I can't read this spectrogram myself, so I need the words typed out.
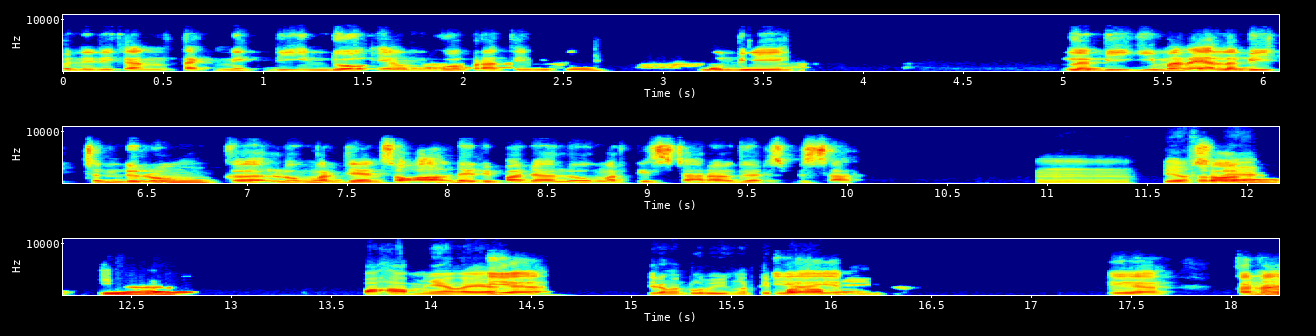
pendidikan teknik di Indo yang gue perhatiin itu lebih lebih gimana ya lebih cenderung ke lu ngerjain soal daripada lu ngerti secara garis besar Hmm, maksudnya soalnya Iya. pahamnya lah ya. iya Jerman tuh lebih ngerti Iya, pahamnya. gitu. iya karena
